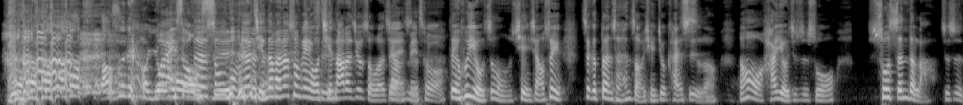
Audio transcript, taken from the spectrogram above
老师你好幽默，外送对，送 Uber 比较简单，反正送给你，我钱拿了就走了，这样，子，没错，对，会有这种现象，所以这个断层很早以前就开始了。然后还有就是说，说真的啦，就是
